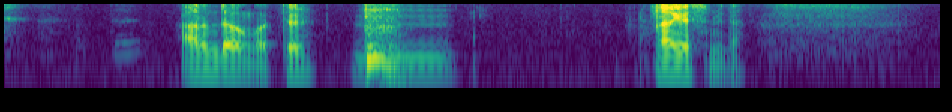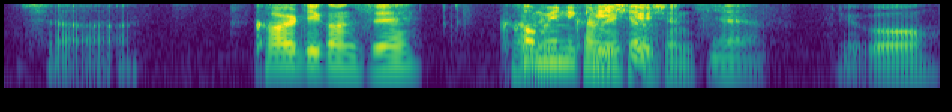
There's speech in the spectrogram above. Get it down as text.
아름다운 것들. 음, 알겠습니다. 자, 카디건스의 커뮤니케이션. 예. 그리고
